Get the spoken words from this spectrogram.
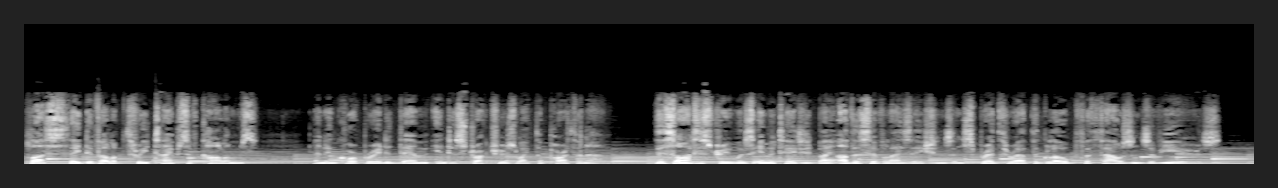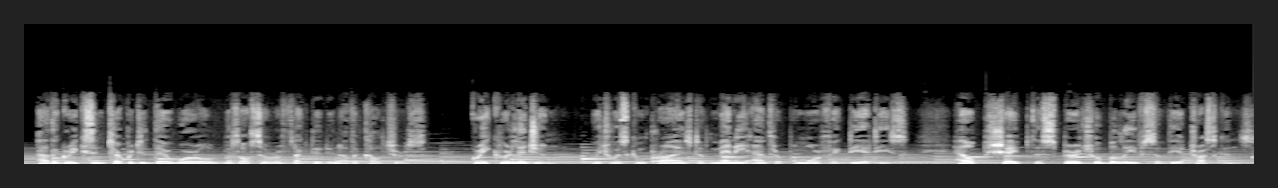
Plus, they developed three types of columns and incorporated them into structures like the Parthenon. This artistry was imitated by other civilizations and spread throughout the globe for thousands of years. How the Greeks interpreted their world was also reflected in other cultures. Greek religion, which was comprised of many anthropomorphic deities, helped shape the spiritual beliefs of the Etruscans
